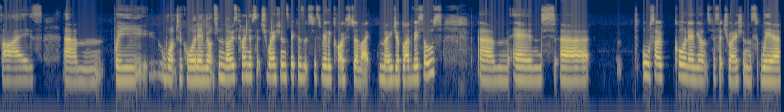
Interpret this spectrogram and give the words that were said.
thighs. Um, we want to call an ambulance in those kind of situations because it's just really close to like major blood vessels. Um, and uh, also call an ambulance for situations where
